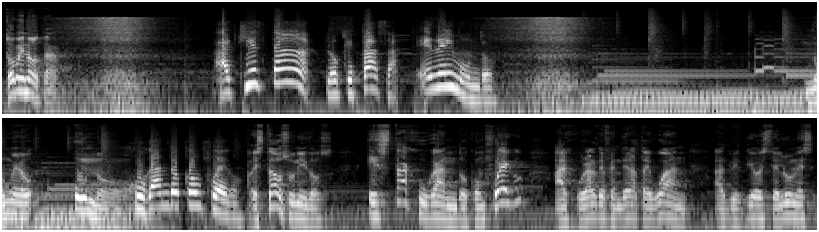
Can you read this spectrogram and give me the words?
Tome nota. Aquí está lo que pasa en el mundo. Número 1. Jugando con fuego. Estados Unidos está jugando con fuego al jurar defender a Taiwán, advirtió este lunes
